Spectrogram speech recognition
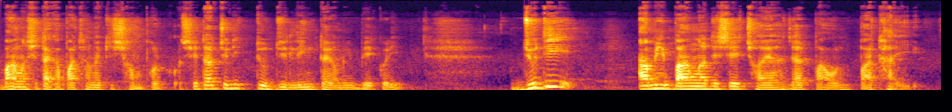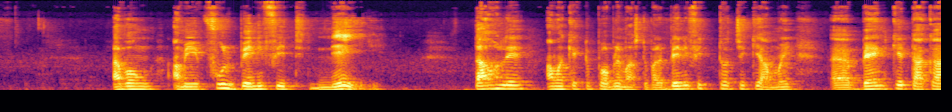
বাংলাদেশে টাকা পাঠানো কি সম্পর্ক? সেটা যদি একটু লিঙ্কটা আমি বের করি। যদি আমি বাংলাদেশে ছয় হাজার পাউন্ড পাঠাই এবং আমি ফুল বেনিফিট নেই, তাহলে আমাকে একটা প্রবলেম আসতে পারে। বেনিফিট হচ্ছে কি, আমি ব্যাংকে টাকা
